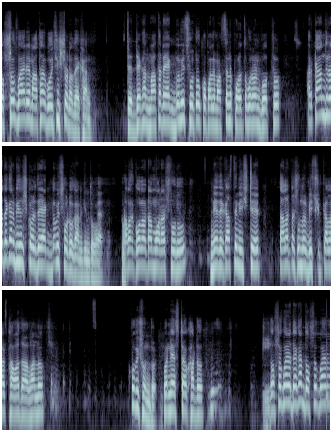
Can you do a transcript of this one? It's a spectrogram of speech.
দর্শক বাইরে মাথার বৈশিষ্ট্যটা দেখান। দেখান মাথাটা একদমই ছোট কপালে মাঝখানে পরত পরিমাণ গর্ত। আর কান দুটো দেখেন বিশেষ করে যে একদমই ছোট কান কিন্তু ভাইয়া আবার গলাটা মরা সরু মেয়েদের কাছ থেকে স্টেট কালারটা সুন্দর বিস্কিট কালার খাওয়া দাওয়া ভালো। খুবই সুন্দর নেসটাও খাটো। দর্শক ভাইরা দেখান দর্শক ভাইরা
